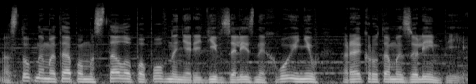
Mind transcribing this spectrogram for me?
Наступним етапом стало поповнення рядів залізних воїнів рекрутами з Олімпії.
